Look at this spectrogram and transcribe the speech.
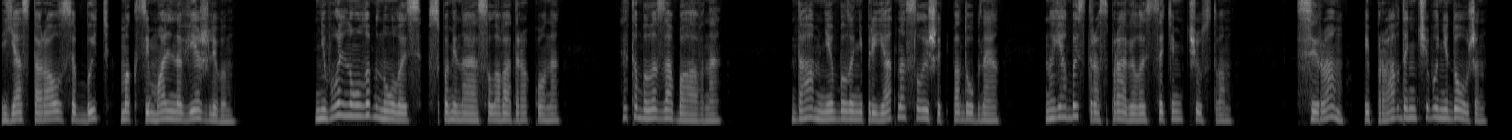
Я старался быть максимально вежливым. Невольно улыбнулась, вспоминая слова дракона. Это было забавно. Да, мне было неприятно слышать подобное, но я быстро справилась с этим чувством. Сирам и правда ничего не должен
